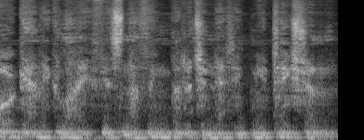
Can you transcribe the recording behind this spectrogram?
Organic life is nothing but a genetic mutation.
